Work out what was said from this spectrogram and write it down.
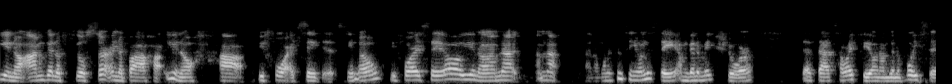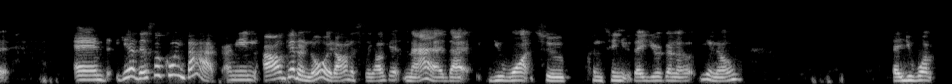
you know, I'm gonna feel certain about how, you know, how before I say this, you know, before I say, oh, you know, I'm not, I'm not, I don't want to continue on this date. I'm gonna make sure that that's how I feel, and I'm gonna voice it. And yeah, there's no going back. I mean, I'll get annoyed, honestly. I'll get mad that you want to continue, that you're gonna, you know, that you want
